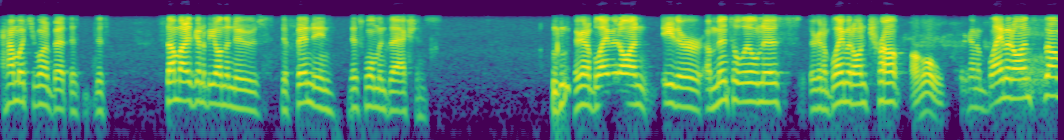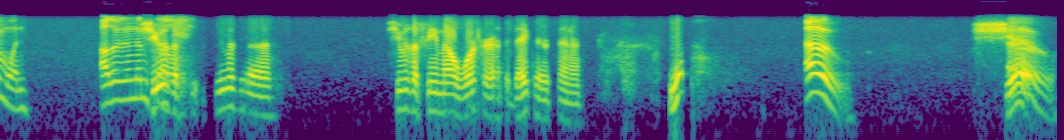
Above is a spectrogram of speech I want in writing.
how much you want to bet this this somebody's going to be on the news defending this woman's actions? Mhm. They're going to blame it on either a mental illness. They're going to blame it on Trump. Oh, They're going to blame it on someone other than themselves. she was a she was a she was a female worker at the daycare center. Yep. oh, Shit. oh.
